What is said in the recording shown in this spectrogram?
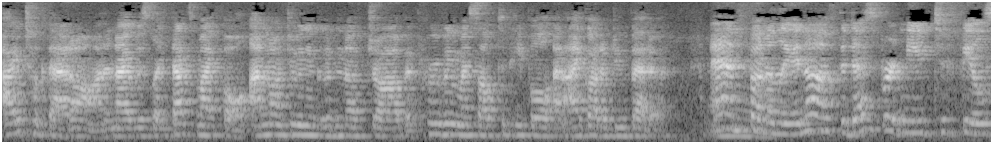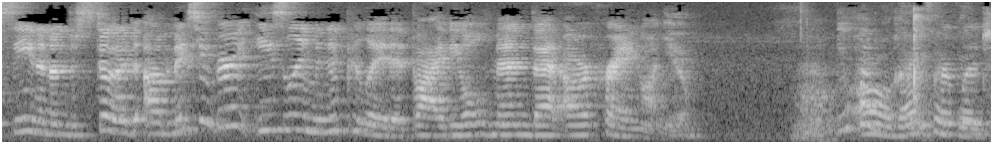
I took that on and I was like, that's my fault. I'm not doing a good enough job at proving myself to people and I gotta do better. And funnily enough, the desperate need to feel seen and understood um, makes you very easily manipulated by the old men that are preying on you. you've had Oh, that's a privilege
